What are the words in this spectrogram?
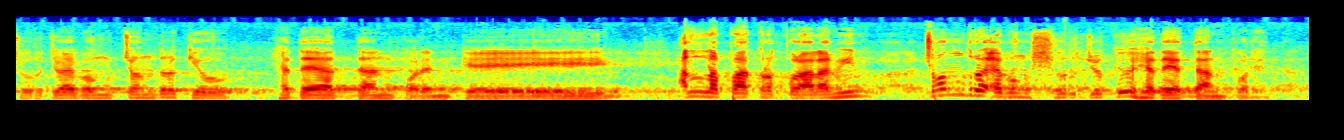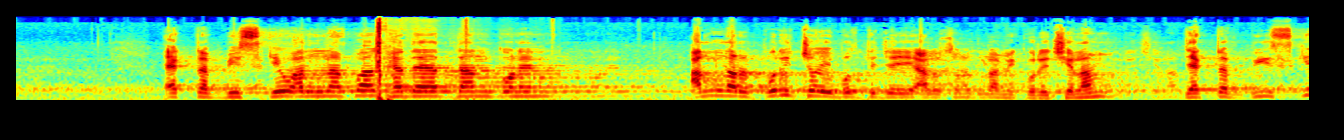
সূর্য এবং চন্দ্রকেও হেদায়াত দান করেন কে? আল্লাহ পাক রব্বুল আলামিন চন্দ্র এবং সূর্যকেও হেদায়াত দান করেন। একটা বীজকেও আল্লাহ পাক হেদায়াত দান করেন। আল্লাহর পরিচয় বলতে যে আলোচনাগুলো আমি করেছিলাম, যে একটা বীজকে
